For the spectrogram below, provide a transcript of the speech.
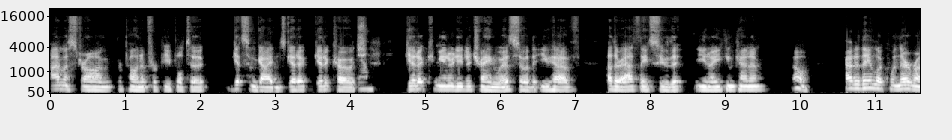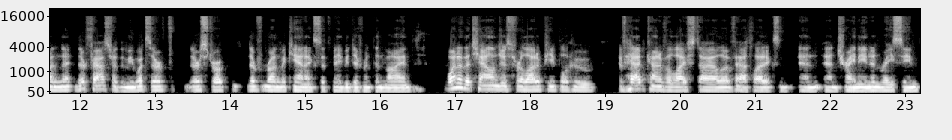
I'm a strong proponent for people to get some guidance, get a, get a coach, yeah get a community to train with so that you have other athletes who that you know you can kind of oh how do they look when they're run they're faster than me? What's their their stroke their run mechanics that's maybe different than mine? One of the challenges for a lot of people who have had kind of a lifestyle of athletics and and, and training and racing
